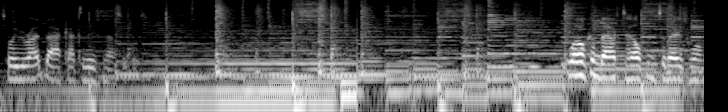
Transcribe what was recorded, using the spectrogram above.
So we'll be right back after these messages. Welcome back to Helping Today's Woman.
